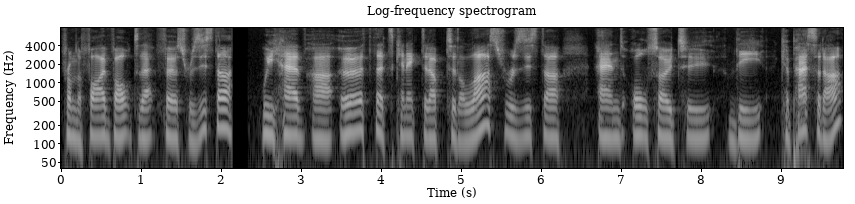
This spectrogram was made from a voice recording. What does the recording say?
from the 5 volt to that first resistor we have our earth that's connected up to the last resistor and also to the capacitor.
